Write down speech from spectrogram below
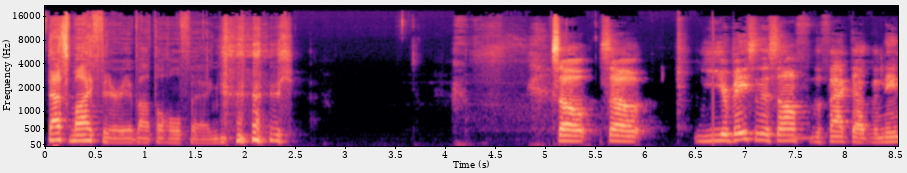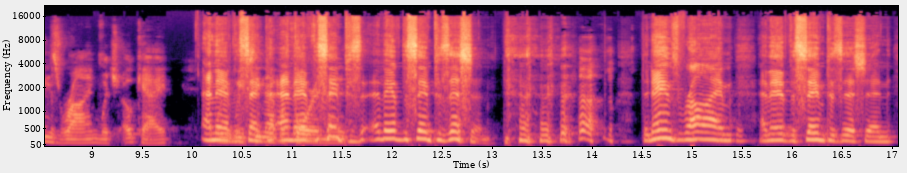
that's my theory about the whole thing. So, so you're basing this off the fact that the names rhyme, which okay. and they have the same and they have the same and they have the same position. the names rhyme and they have the same position.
